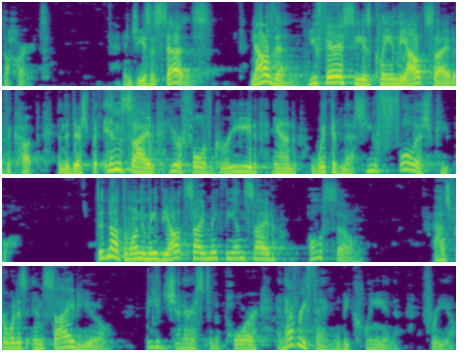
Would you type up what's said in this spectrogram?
the heart. And Jesus says, Now then, you Pharisees clean the outside of the cup and the dish, but inside you are full of greed and wickedness. You foolish people. Did not the one who made the outside make the inside also? As for what is inside you, be generous to the poor, and everything will be clean for you.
